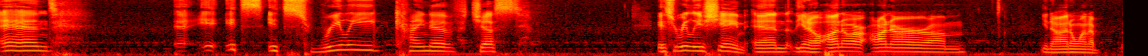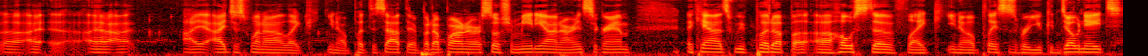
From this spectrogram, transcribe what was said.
and it, it's it's really kind of just it's really a shame and you know on our on our um you know i don't want to uh, I, I i i just want to like you know put this out there but up on our social media on our instagram accounts we've put up a, a host of like you know places where you can donate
